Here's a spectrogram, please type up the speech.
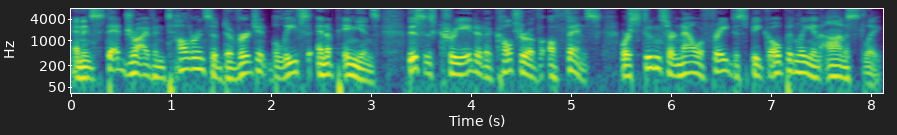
and instead drive intolerance of divergent beliefs and opinions. This has created a culture of offense where students are now afraid to speak openly and honestly.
